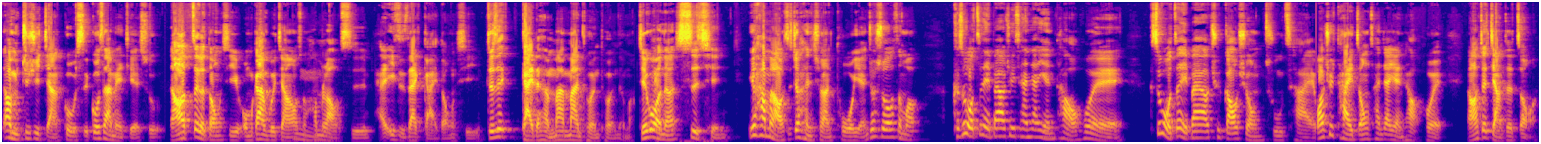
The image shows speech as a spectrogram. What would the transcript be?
那我们继续讲故事，故事还没结束，然后这个东西我们刚才不是讲到说，他们老师还一直在改东西，嗯、就是改得很慢慢吞吞的嘛，结果呢，事情因为他们老师就很喜欢拖延，就说什么，可是我这礼拜要去参加研讨会，可是我这礼拜要去高雄出差，我要去台中参加研讨会，然后就讲这种，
